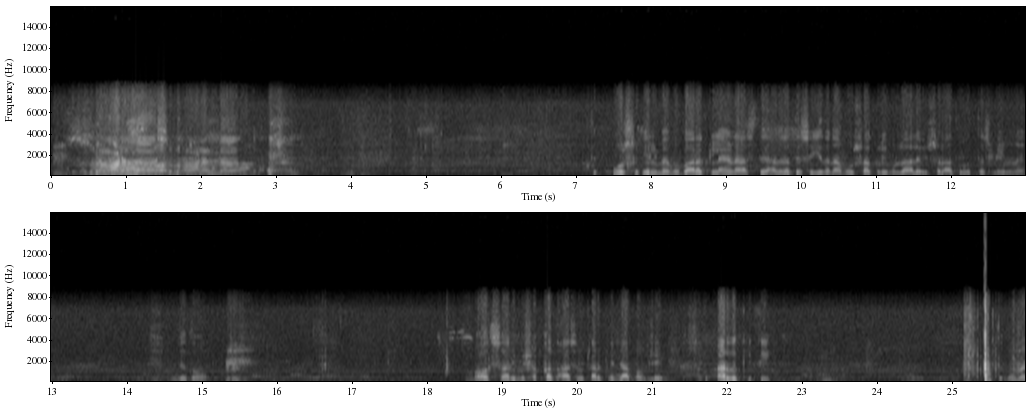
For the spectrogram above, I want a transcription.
سن۔ سبحان اللہ سبحان اللہ۔ اس علم مبارک لین واسطے حضرت سیدنا موسیٰ کلیم اللہ علیہ الصلوۃ والتسلیم نے جدوں بہت ساری مشقت حاصل کر کے جا پہنچے، عرض کی انہیں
